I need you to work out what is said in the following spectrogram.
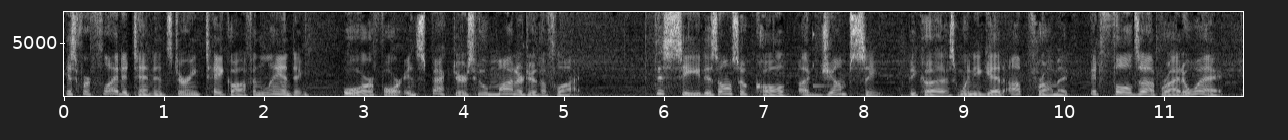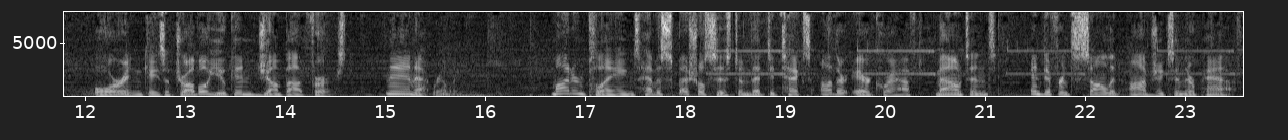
is for flight attendants during takeoff and landing, or for inspectors who monitor the flight. This seat is also called a jump seat because when you get up from it, it folds up right away. Or, in case of trouble, you can jump out first. Eh, not really. Modern planes have a special system that detects other aircraft, mountains, and different solid objects in their path.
